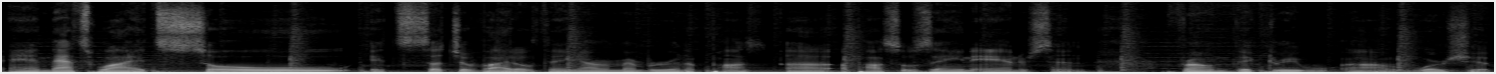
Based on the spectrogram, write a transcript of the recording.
and that's why it's so it's such a vital thing. I remember an Apostle, uh, Apostle Zane Anderson from Victory uh, Worship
